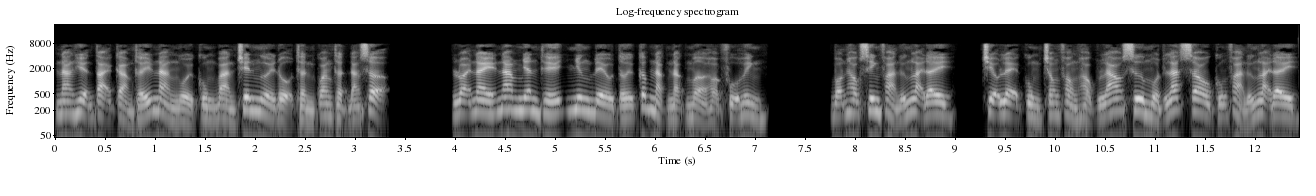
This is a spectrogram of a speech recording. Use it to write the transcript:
Nàng hiện tại cảm thấy nàng ngồi cùng bàn trên người độ thần quang thật đáng sợ. Loại này nam nhân thế nhưng đều tới cấp nặc nặc mở họp phụ huynh. Bọn học sinh phản ứng lại đây, triệu lệ cùng trong phòng học lão sư một lát sau cũng phản ứng lại đây.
